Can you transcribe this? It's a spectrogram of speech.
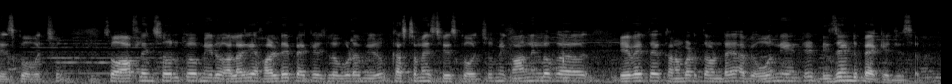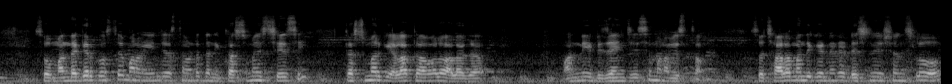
చేసుకోవచ్చు. సో ఆఫ్లైన్ స్టోర్లో మీరు అలాగే హాలిడే ప్యాకేజ్లో కూడా మీరు కస్టమైజ్ చేసుకోవచ్చు. మీకు ఆన్లైన్లో ఏవైతే కనబడుతూ ఉంటాయో అవి ఓన్లీ ఏంటి? డిజైన్డ్ ప్యాకేజెస్ అవి. సో మన దగ్గరకు వస్తే మనం ఏం చేస్తామంటే దాన్ని కస్టమైజ్ చేసి కస్టమర్కి ఎలా కావాలో అలాగా అన్నీ డిజైన్ చేసి మనం ఇస్తాం. సో చాలామందికి ఏంటంటే డెస్టినేషన్స్లో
